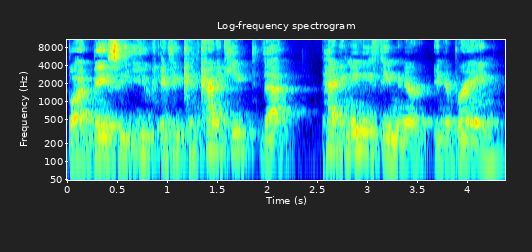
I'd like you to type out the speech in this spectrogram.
But basically, you if you can kind of keep that Paganini theme in your in your brain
